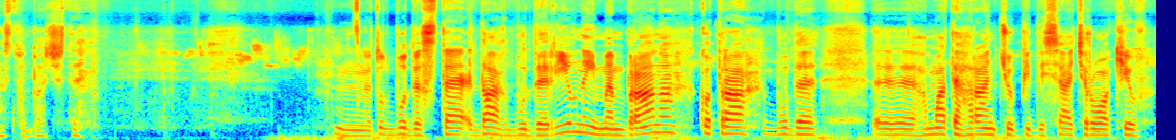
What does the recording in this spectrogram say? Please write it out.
Ось тут бачите. Тут буде дах буде рівний, мембрана, котра буде е, мати гарантію 50 років.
